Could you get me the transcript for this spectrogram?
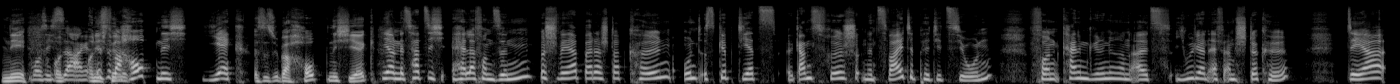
Nee, muss ich und, sagen. Und ich ist finde, überhaupt nicht jeck. es ist überhaupt nicht jeck. Ja, und jetzt hat sich Hella von Sinnen beschwert bei der Stadt Köln und es gibt jetzt ganz frisch eine zweite Petition von keinem geringeren als Julian FM Stöckel, der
